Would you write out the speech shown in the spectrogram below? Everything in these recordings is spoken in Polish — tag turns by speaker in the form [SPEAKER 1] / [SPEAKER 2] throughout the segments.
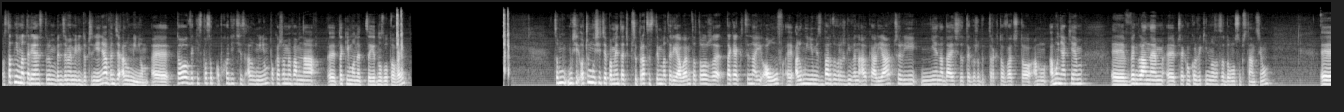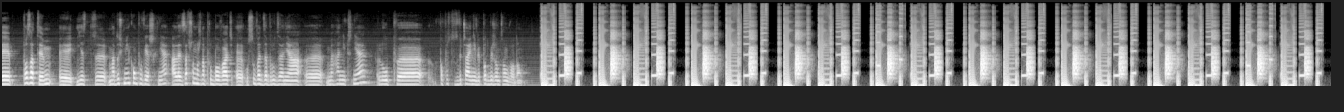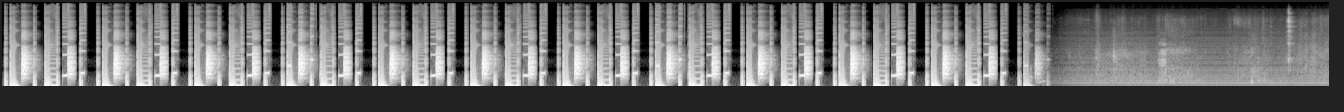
[SPEAKER 1] ostatnim materiałem, z którym będziemy mieli do czynienia, będzie aluminium. E, To, w jaki sposób obchodzić się z aluminium, pokażemy Wam na e, takiej monetce jednozłotowej. Co mu- musi, o czym musicie pamiętać przy pracy z tym materiałem, to to, że tak jak cyna i ołów, e, aluminium jest bardzo wrażliwe na alkalia, czyli nie nadaje się do tego, żeby traktować to amoniakiem, węglanem czy jakąkolwiek inną zasadową substancją. E, Poza tym e, jest, e, ma dość miękką powierzchnię, ale zawsze można próbować usuwać zabrudzenia mechanicznie lub po prostu zwyczajnie pod bieżącą wodą.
